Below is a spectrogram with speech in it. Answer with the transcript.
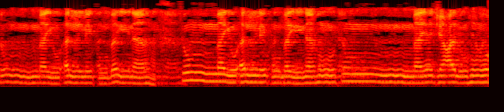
ثم يؤلف بينه ثم يؤلف بينه ثم يجعله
